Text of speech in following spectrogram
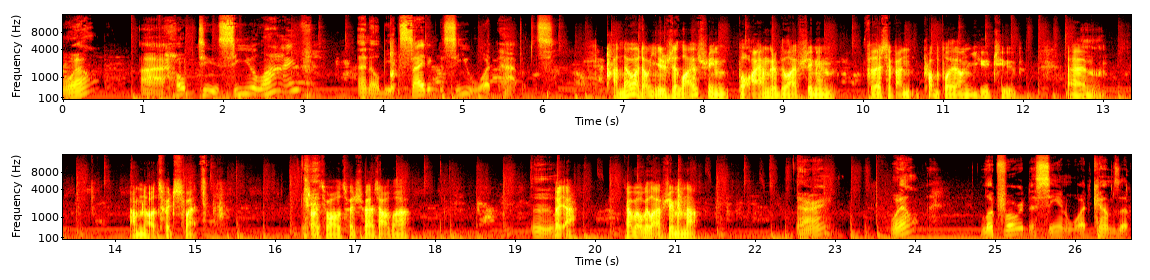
well, I hope to see you live, and it'll be exciting to see what happens. I know I don't usually live stream, but I am going to be live streaming for this event, probably on YouTube. Um, I'm not a Twitch sweat. Sorry to all the Twitch sweats out there, Mm, but yeah, I will be live streaming that. All right. Well, look forward to seeing what comes up.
